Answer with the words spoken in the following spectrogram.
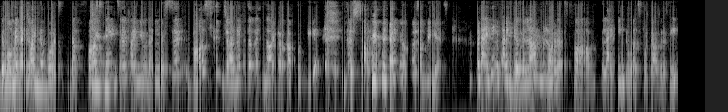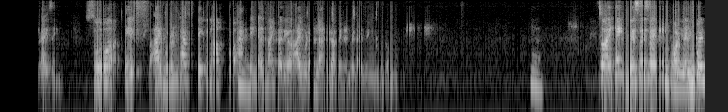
The moment I joined the course, the first hmm. day itself, I knew that listen, boss, journalism is not your cup of tea. Just shut up and look for something else. But I think I developed a lot of um, liking towards photography, advertising. So if I wouldn't have taken up Hmm. acting as my career, I would have landed up in advertising. Hmm. So I think this is very important. पण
